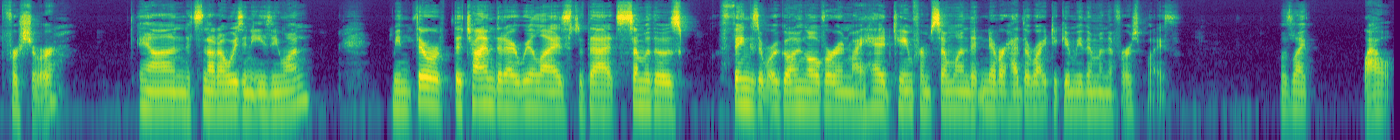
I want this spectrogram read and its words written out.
for sure. And it's not always an easy one. I mean, there were the time that I realized that some of those things that were going over in my head came from someone that never had the right to give me them in the first place was like, wow.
